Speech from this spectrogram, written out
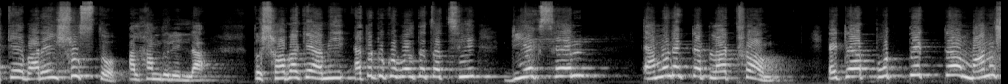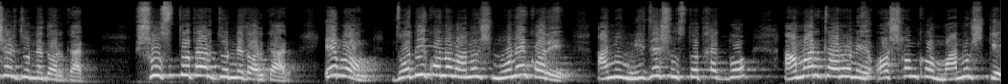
একেবারেই সুস্থ, আলহামদুলিল্লাহ। তো সবাইকে আমি এতটুকু বলতে চাচ্ছি ডিএক্সএন এমন একটা প্ল্যাটফর্ম এটা প্রত্যেকটা মানুষের জন্য দরকার, সুস্থতার জন্য দরকার। এবং যদি কোনো মানুষ মনে করে, আমি নিজে সুস্থ থাকব আমার কারণে অসংখ্য মানুষকে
